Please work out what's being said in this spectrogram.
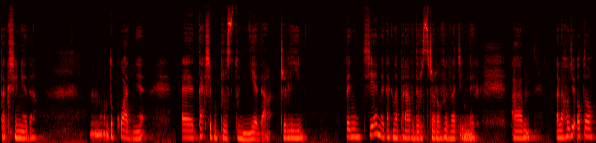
Tak się nie da. No, dokładnie. E, tak się po prostu nie da. Czyli będziemy tak naprawdę rozczarowywać innych. Um, ale chodzi o to,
